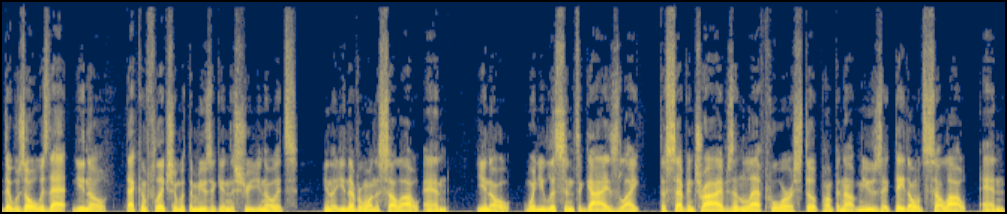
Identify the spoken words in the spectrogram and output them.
there was always that you know that confliction with the music industry. You know, it's you know you never want to sell out, and you know when you listen to guys like the Seven Tribes and Left who are still pumping out music, they don't sell out, and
